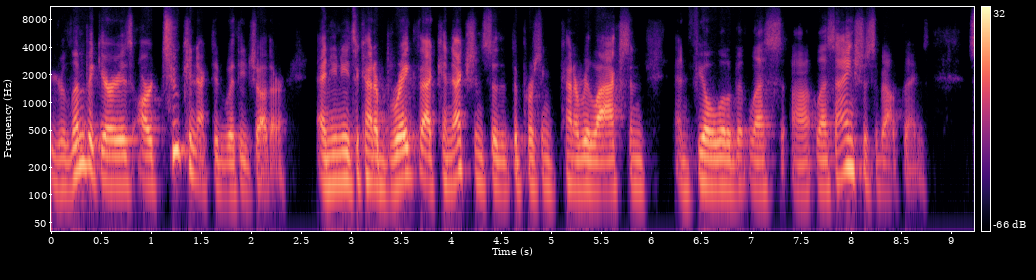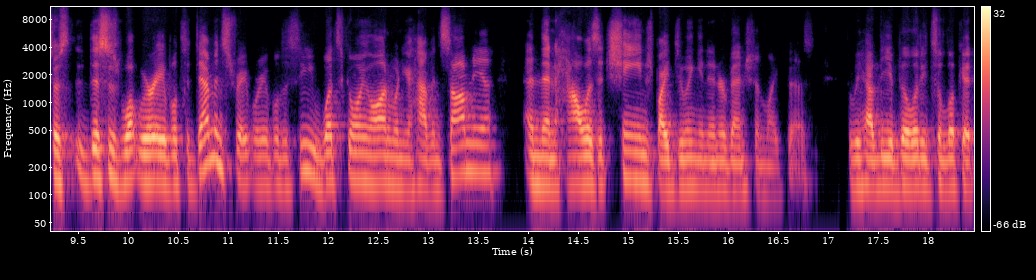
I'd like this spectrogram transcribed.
your limbic areas are too connected with each other and you need to kind of break that connection so that the person can kind of relax and, and feel a little bit less, uh, less anxious about things. So this is what we're able to demonstrate. We're able to see what's going on when you have insomnia, and then how is it changed by doing an intervention like this. So we have the ability to look at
